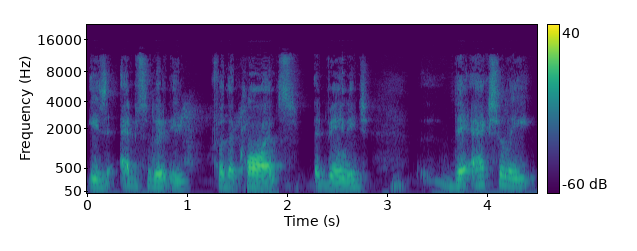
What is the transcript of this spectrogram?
is absolutely for the client's advantage. They're actually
